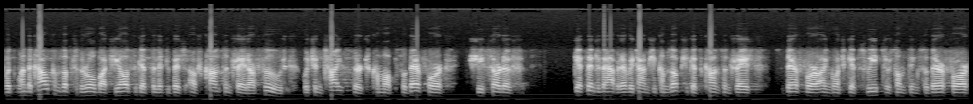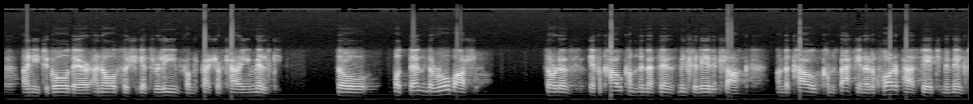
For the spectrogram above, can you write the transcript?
but when the cow comes up to the robot, she also gets a little bit of concentrate or food, which entices her to come up. So therefore, she sort of gets into the habit every time she comes up, she gets concentrate. Therefore, I'm going to get sweets or something. So therefore, I need to go there. And also, she gets relieved from the pressure of carrying milk. So, but then the robot sort of, if a cow comes in, let's say, and it's milked at 8 o'clock, and the cow comes back in at a quarter past 8 to be milked,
